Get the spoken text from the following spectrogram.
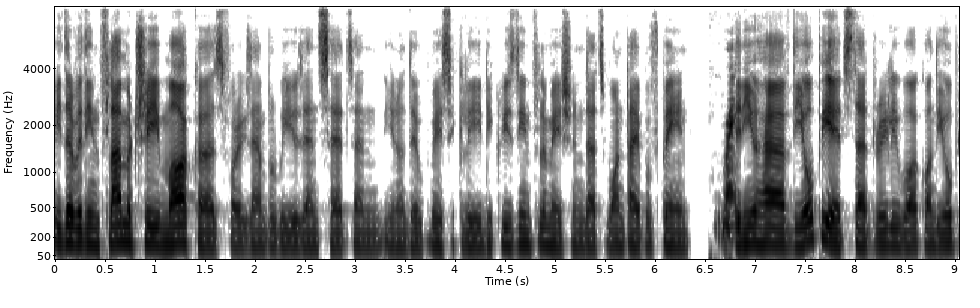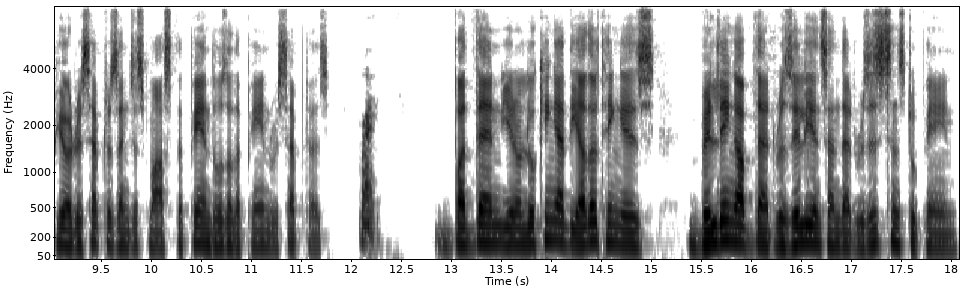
either with inflammatory markers, for example, we use NSAIDs and you know they basically decrease the inflammation. That's one type of pain. Right. Then you have the opiates that really work on the opioid receptors and just mask the pain. Those are the pain receptors. Right. But then, you know, looking at the other thing is building up that resilience and that resistance to pain.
